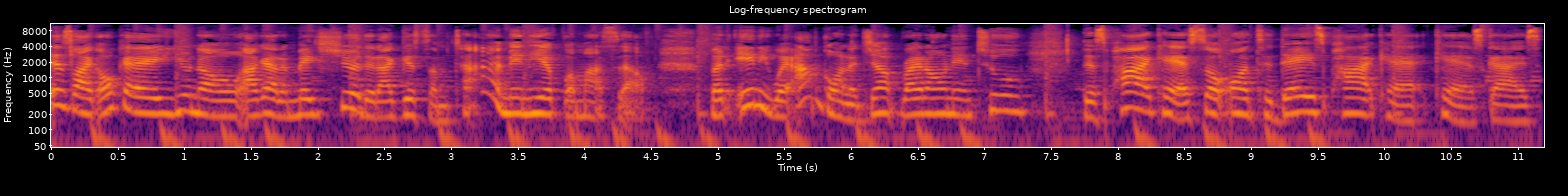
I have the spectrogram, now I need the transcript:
it's like, okay, you know, I got to make sure that I get some time in here for myself. But anyway, I'm going to jump right on into this podcast. So, on today's podcast, guys,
